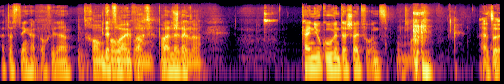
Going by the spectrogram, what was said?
hat das Ding halt auch wieder, Traum wieder zurückgebracht. War leider kein Joko Winterscheid für uns. Oh Mann. Also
